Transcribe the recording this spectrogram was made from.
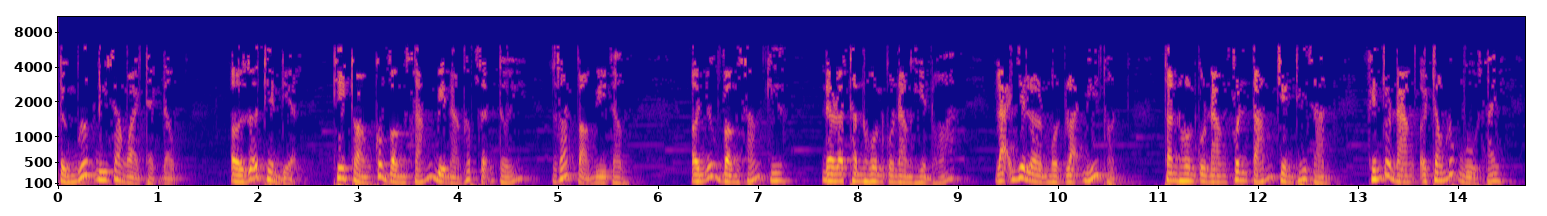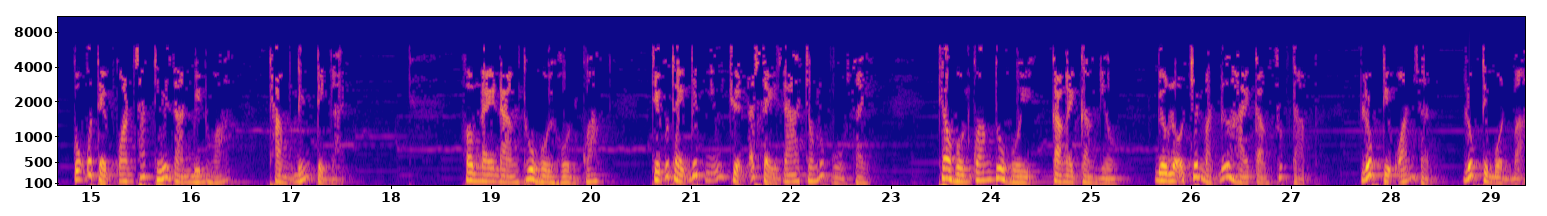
từng bước đi ra ngoài thạch động. Ở giữa thiên địa, Thi thoảng có vầng sáng bị nàng hấp dẫn tới, Rót vào mi tâm. Ở những vầng sáng kia, Đều là thần hồn của nàng hiển hóa, Lại như là một loại bí thuật. Thần hồn của nàng phân tán trên thế gian, Khiến cho nàng ở trong lúc ngủ say, Cũng có thể quan sát thế gian biến hóa, Thẳng đến tỉnh lại. Hôm nay nàng thu hồi hồn quang thì có thể biết những chuyện đã xảy ra trong lúc ngủ say. Theo hồn quang thu hồi càng ngày càng nhiều, Biểu lộ trên mặt nữ hài càng phức tạp. Lúc thì oán giận, Lúc thì buồn bã,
